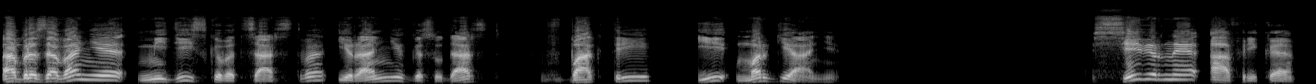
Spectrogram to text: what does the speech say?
Образование Медийского царства и ранних государств в Бактрии и Маргиане. Северная Африка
